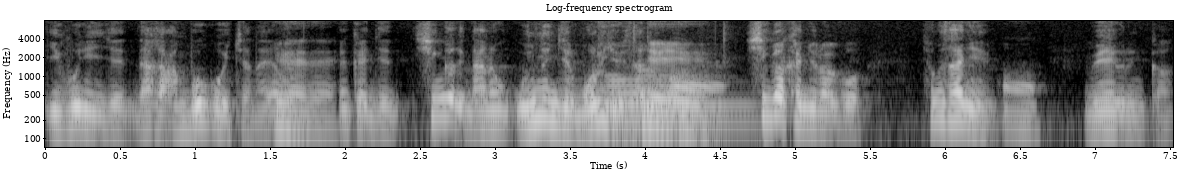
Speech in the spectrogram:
이분이 이제 나가 안 보고 있잖아요. 네, 네. 그러니까 이제 심각 나는 웃는지를 모르죠 이 사람은 예, 예. 심각한 줄 알고 형사님 어. 왜 그러니까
